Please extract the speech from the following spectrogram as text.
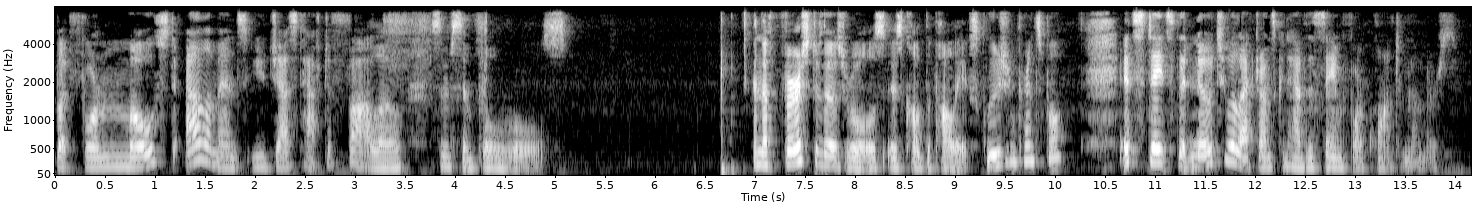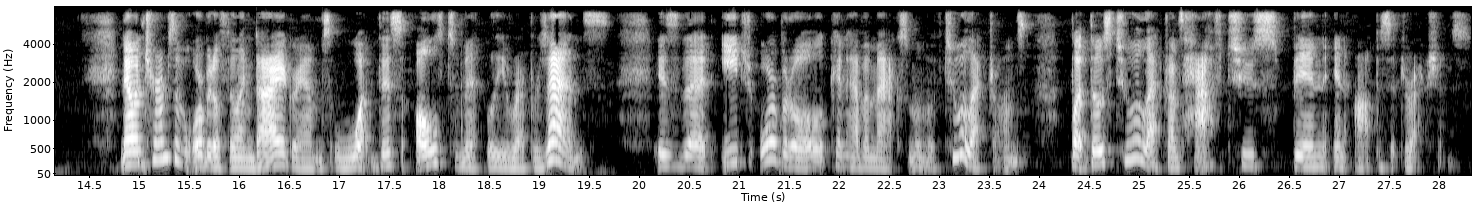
but for most elements, you just have to follow some simple rules. And the first of those rules is called the Pauli exclusion principle. It states that no two electrons can have the same four quantum numbers. Now, in terms of orbital filling diagrams, what this ultimately represents is that each orbital can have a maximum of two electrons, but those two electrons have to spin in opposite directions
